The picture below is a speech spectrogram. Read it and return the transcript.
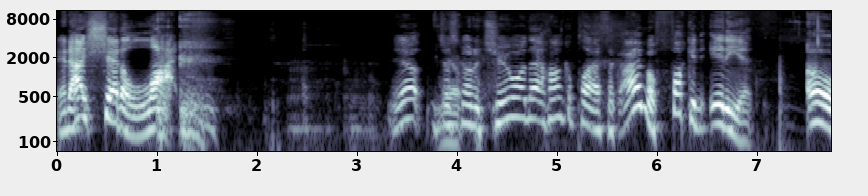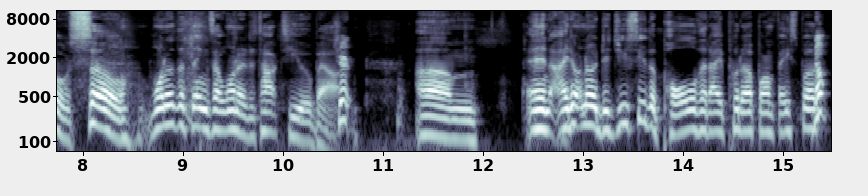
and I shed a lot. Yep, just Yep. gonna chew on that hunk of plastic. I'm a fucking idiot. oh, so one of the things I wanted to talk to you about. Sure. Um, and I don't know. Did you see the poll that I put up on Facebook? Nope.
